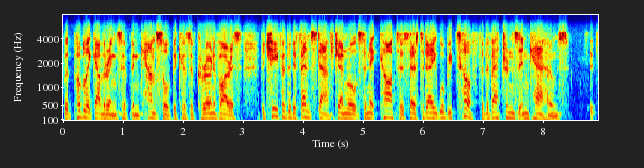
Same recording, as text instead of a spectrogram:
but public gatherings have been cancelled because of coronavirus. The Chief of the Defence Staff, General Sir Nick Carter, says today will be tough for the veterans in care homes it's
